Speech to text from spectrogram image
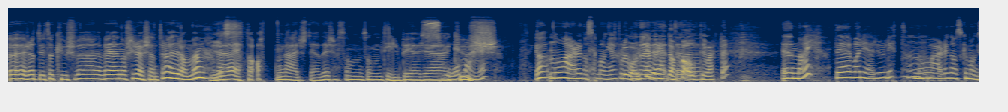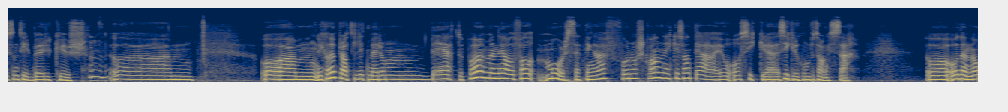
Og jeg hører at du tar kurs ved, ved Norsk Rørsenter da, i Drammen. Det er jo Yes. et av 18 læresteder som, som tilbyr eh, Så kurs. mange? Ja, nå er det ganske mange. For det, var det. blitt, det har ikke eh, alltid vært det. Eh, nei, det varierer jo litt. Mm. Nå er det ganske mange som tilbyr kurs. Og, um, og um, vi kan jo prate litt mer om det etterpå, men i alle fall målsettinga for Norsk Vann ikke sant? det er jo å sikre, sikre kompetanse. Og, og denne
